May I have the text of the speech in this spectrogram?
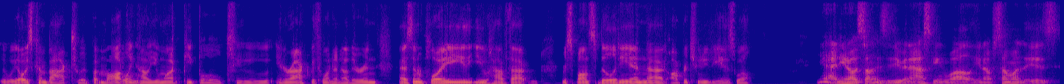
we always come back to it, but modeling how you want people to interact with one another. And as an employee, you have that responsibility and that opportunity as well. Yeah. And, you know, sometimes it's even asking, well, you know, if someone is,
